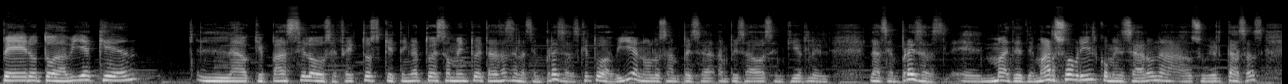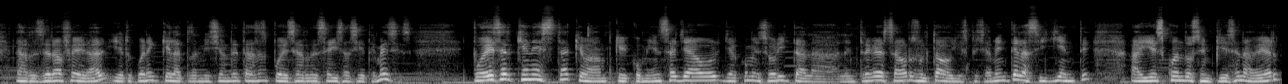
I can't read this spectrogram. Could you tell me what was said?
pero todavía quedan lo que pase, los efectos que tenga todo ese aumento de tasas en las empresas, que todavía no los han, empezado a sentir las empresas. desde marzo abril comenzaron a, subir tasas la Reserva Federal y recuerden que la transmisión de tasas puede ser de 6 a 7 meses. Puede ser que en esta, que, que comienza ya, ya comenzó ahorita la, entrega de estado de resultados y especialmente la siguiente, ahí es cuando se empiecen a ver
